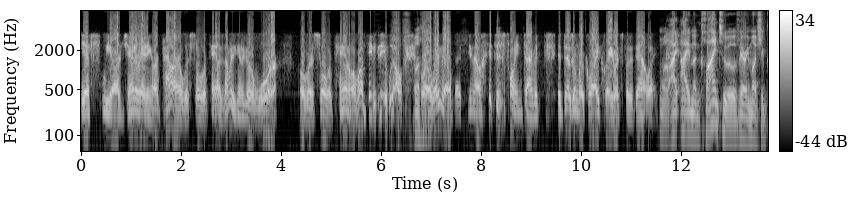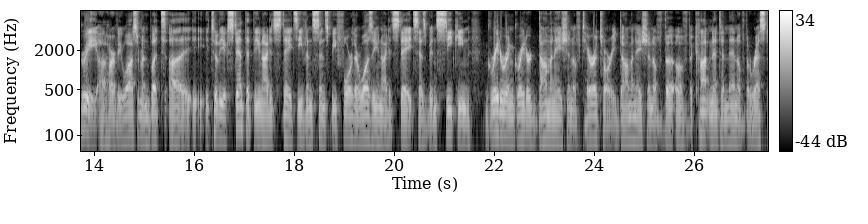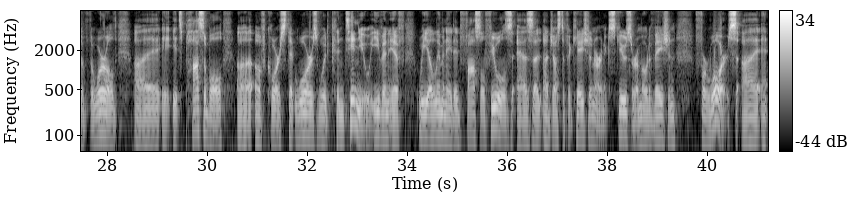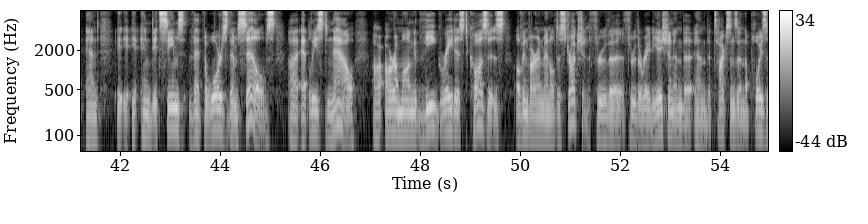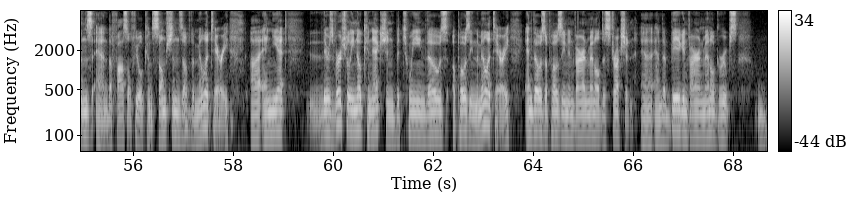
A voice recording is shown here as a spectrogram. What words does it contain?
if we are generating our power with solar panels. Nobody's going to go to war over a solar panel. Well, maybe they will, well, or a windmill, but you know, at this point in time, it it doesn't look likely. Let's put it that way. Well, I, I'm inclined to very much agree, uh, Harvey Wasserman, but uh, to the extent that the United States, even since before there was a United States, has been seeking greater and greater domination of territory, domination of the of the continent, and then of the rest of the world, uh, it's possible, uh, of course, that wars would continue, even if we eliminated fossil fuels as a, a justification or an excuse or a motivation for wars. Uh, and and it seems that the wars themselves, uh, at least now, are, are, among the greatest causes of environmental destruction through the through the radiation and the and the toxins and the poisons and the fossil fuel consumptions of the military, uh, and yet there's virtually no connection between those opposing the military and those opposing environmental destruction. And, and the big environmental groups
